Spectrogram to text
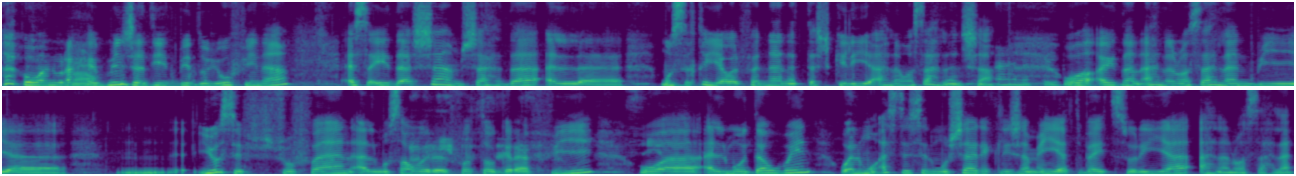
ونرحب نعم. من جديد بضيوفنا. السيدة شام شهدة الموسيقية والفنانة التشكيلية. أهلا وسهلا شام. أهلا وأيضا أهلا وسهلا ب يوسف شوفان المصور الفوتوغرافي والمدون والمؤسس المشارك لجمعية بيت سوريا. أهلا وسهلا.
